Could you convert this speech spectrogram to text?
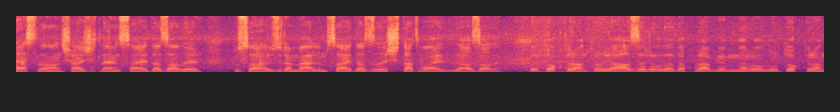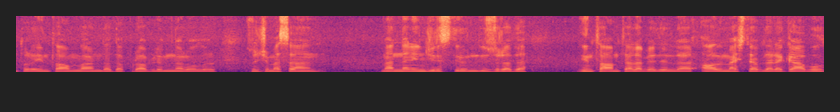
təhsil alan şagirdlərin sayı da azalır. Bu sahə üzrə müəllim sayı da azalır, ştat vahidi də azalır. Doktoranturaya hazırlıqda da problemlər olur, doktorantura imtahanlarında da problemlər olur. Çünki məsələn, məndən ingilis dilinin üzrə də imtahan tələb edirlər. Ali məktəblərə qəbul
